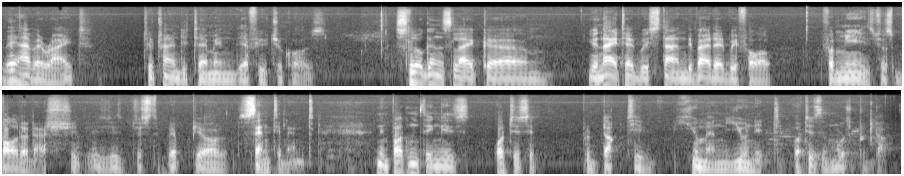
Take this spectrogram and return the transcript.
they have a right to try and determine their future course. Slogans like um, united we stand, divided we fall, for me it's just balderdash. It's just pure sentiment. The important thing is what is a productive human unit? What is the most productive?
